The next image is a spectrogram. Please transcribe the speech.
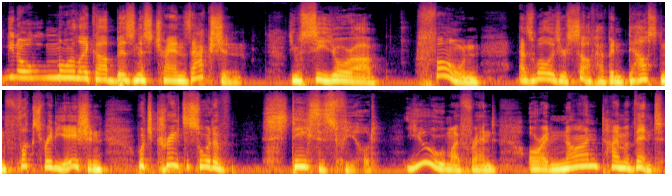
you know, more like a business transaction. You see, your uh, phone, as well as yourself, have been doused in flux radiation, which creates a sort of stasis field. You, my friend, are a non time event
